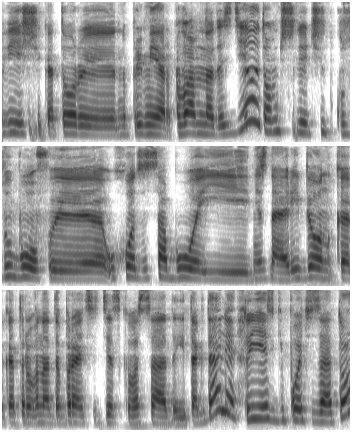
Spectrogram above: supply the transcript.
вещи, которые, например, вам надо сделать, в том числе чистку зубов и уход за собой, и, не знаю, ребенка, которого надо брать из детского сада и так далее, то есть гипотеза о том,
